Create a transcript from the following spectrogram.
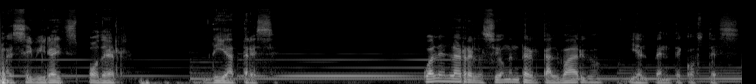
Recibiréis poder. Día 13. ¿Cuál es la relación entre el Calvario y el Pentecostés?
